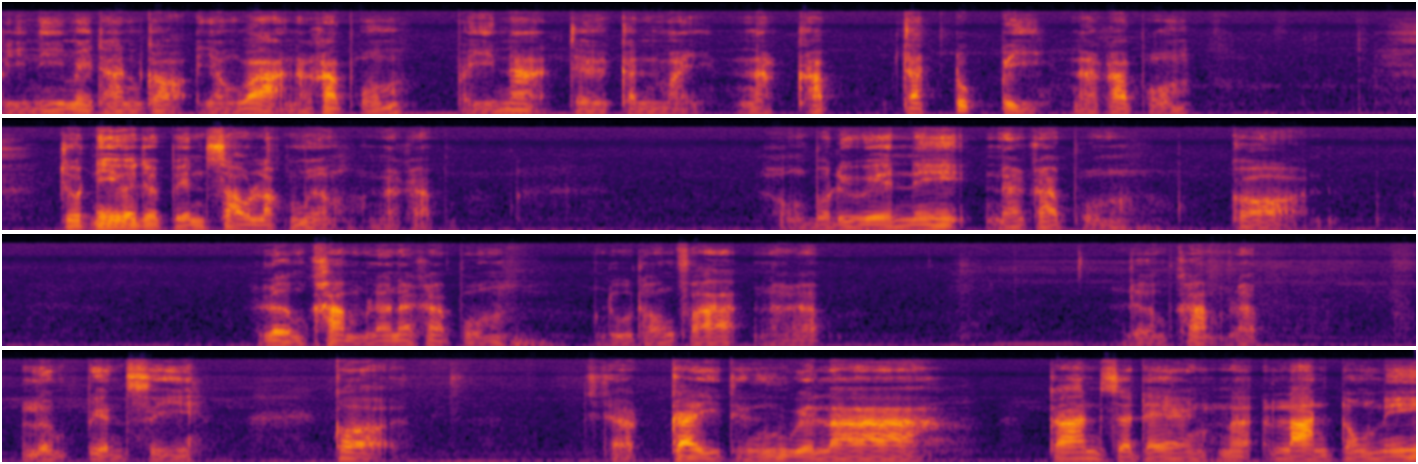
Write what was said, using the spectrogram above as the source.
ปีนี้ไม่ทันก็ยังว่านะครับ ผมปีหน้าเจอกันใหม่นะครับ จัดทุกปีนะครับผม จุดนี้ก็จะเป็นเสาหลักเมืองนะครับของบริเวณนี้นะครับ ผมก็เริ่มค่ำแล้วนะครับ ผมดูท้องฟ้านะครับ เริ่มค่ำแล้วเริ่มเปลี่ยนสีก็ จะใกล้ถึงเวลาการแสดงณลานตรงนี้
